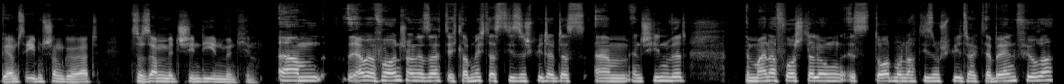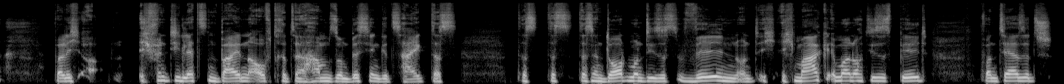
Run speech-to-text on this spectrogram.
wir haben es eben schon gehört, zusammen mit Shindy in München? Ähm, ich habe ja vorhin schon gesagt, ich glaube nicht, dass diesen Spieltag das ähm, entschieden wird. In meiner Vorstellung ist Dortmund nach diesem Spieltag Tabellenführer, weil ich, ich finde, die letzten beiden Auftritte haben so ein bisschen gezeigt, dass, dass, dass, dass in Dortmund dieses Willen und ich, ich mag immer noch dieses Bild von Terzic,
